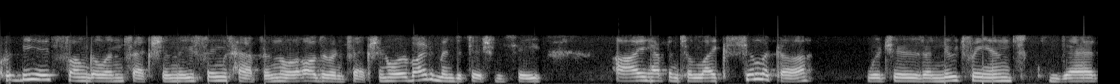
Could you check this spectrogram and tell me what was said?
Could be a fungal infection. These things happen, or other infection, or a vitamin deficiency. I happen to like silica, which is a nutrient that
